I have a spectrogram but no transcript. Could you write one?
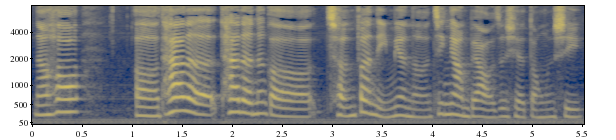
然后呃，它的它的那个成分里面呢，尽量不要有这些东西。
